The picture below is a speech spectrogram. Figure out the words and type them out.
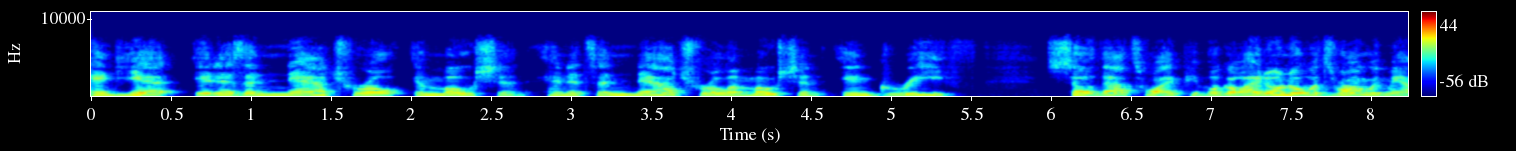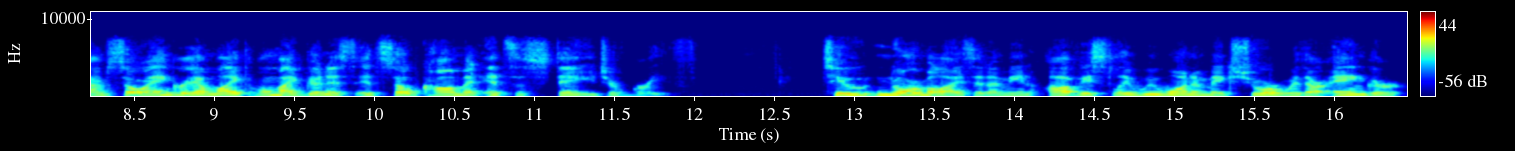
And yet it is a natural emotion, and it's a natural emotion in grief. So that's why people go, I don't know what's wrong with me. I'm so angry. I'm like, oh my goodness, it's so common. It's a stage of grief to normalize it. I mean, obviously, we want to make sure with our anger,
